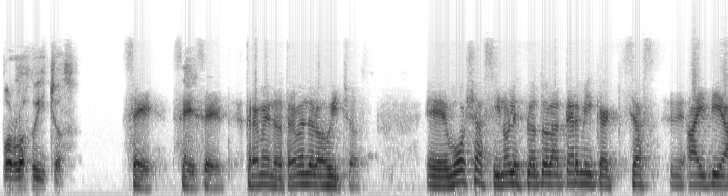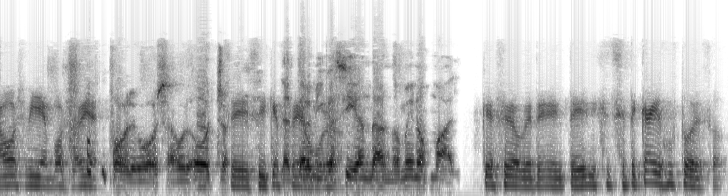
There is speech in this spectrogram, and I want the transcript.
por los bichos. Sí, sí, sí. Tremendo, tremendo los bichos. Eh, Boya, si no le explotó la térmica, quizás. Eh, ay, tía, Osh, bien, Boya, bien. Pobre Boya, 8. Sí, sí, qué la feo. térmica boludo. sigue andando, menos mal. Qué feo que te, te- se te cae justo eso.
